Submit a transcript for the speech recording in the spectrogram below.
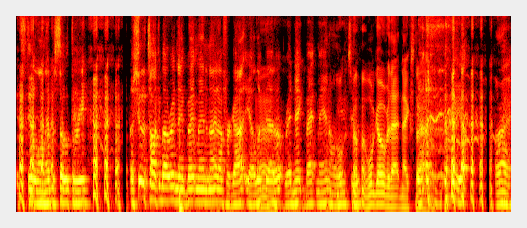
It's still on episode three. I should have talked about Redneck Batman tonight. I forgot. Yeah, look that Uh, up. Redneck Batman on we'll, YouTube. we'll go over that next time. Yeah. All right.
